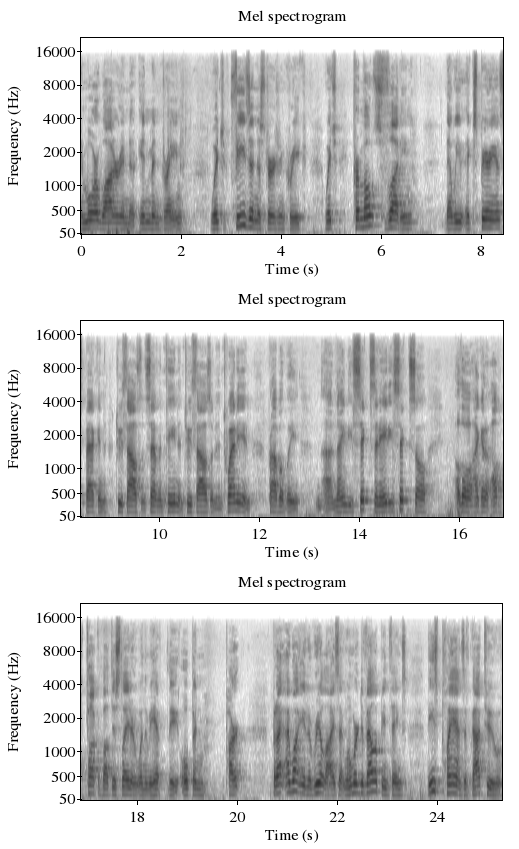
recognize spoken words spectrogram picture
and more water into Inman Drain, which feeds into Sturgeon Creek, which promotes flooding that we experienced back in 2017 and 2020 and probably uh, 96 and 86. So although I gotta, I'll talk about this later when we have the open part. But I, I want you to realize that when we're developing things, these plans have got to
